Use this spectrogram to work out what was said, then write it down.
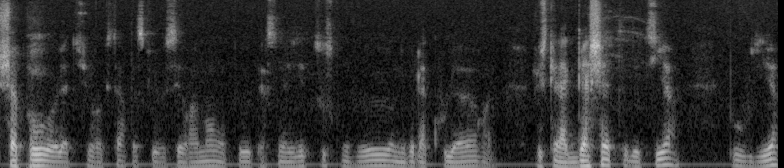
Chapeau là-dessus Rockstar parce que c'est vraiment on peut personnaliser tout ce qu'on veut au niveau de la couleur jusqu'à la gâchette de tir pour vous dire.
